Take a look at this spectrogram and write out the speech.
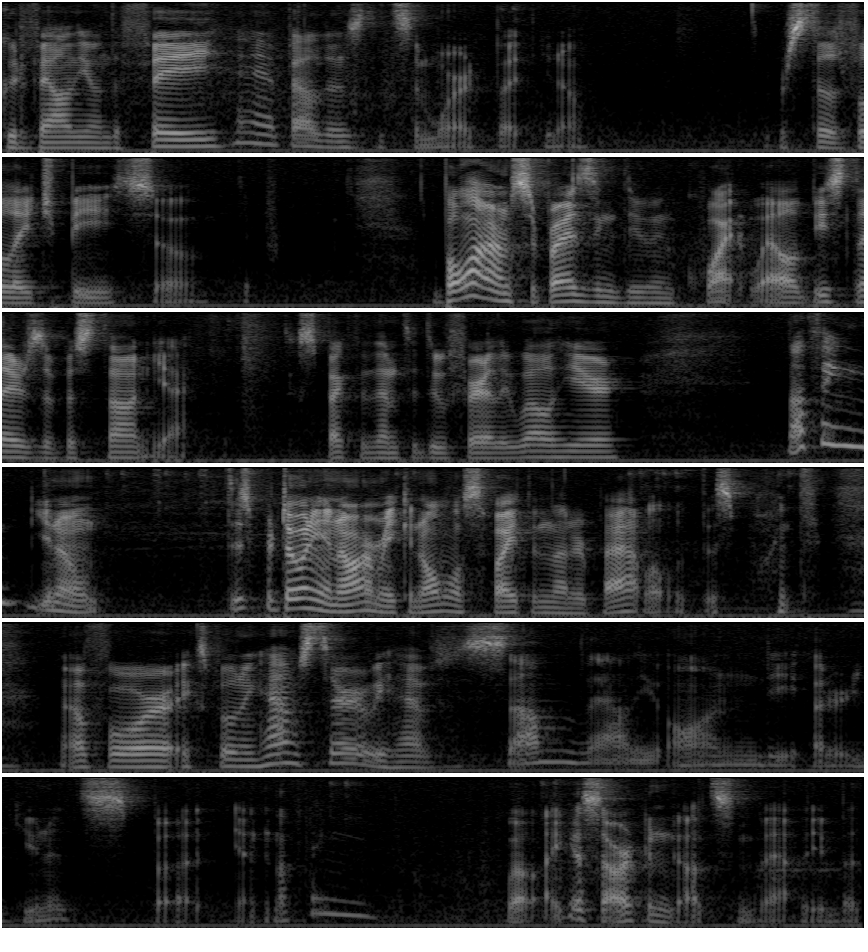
Good value on the Fae. Eh, Paladins did some work, but you know, we're still at full HP, so... Polearm surprisingly doing quite well. Beast Slayers of Bastonne, yeah, expected them to do fairly well here. Nothing, you know, this Bretonnian army can almost fight another battle at this point. now for Exploding Hamster, we have some value on the other units, but yeah, nothing... Well, I guess Arkhan got some value, but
